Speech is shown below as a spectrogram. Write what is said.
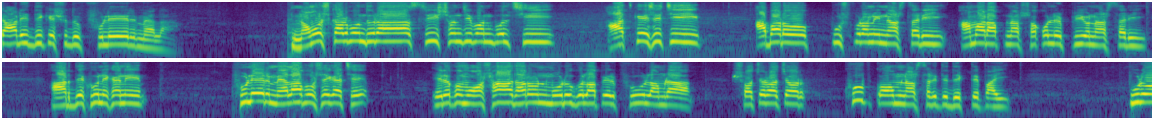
চারিদিকে শুধু ফুলের মেলা। নমস্কার বন্ধুরা, শ্রী সঞ্জীবন বলছি। আজকে এসেছি আবারও পুষ্পরাণী নার্সারি, আমার আপনার সকলের প্রিয় নার্সারি। আর দেখুন, এখানে ফুলের মেলা বসে গেছে। এরকম অসাধারণ মরু গোলাপের ফুল আমরা সচরাচর খুব কম নার্সারিতে দেখতে পাই। পুরো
